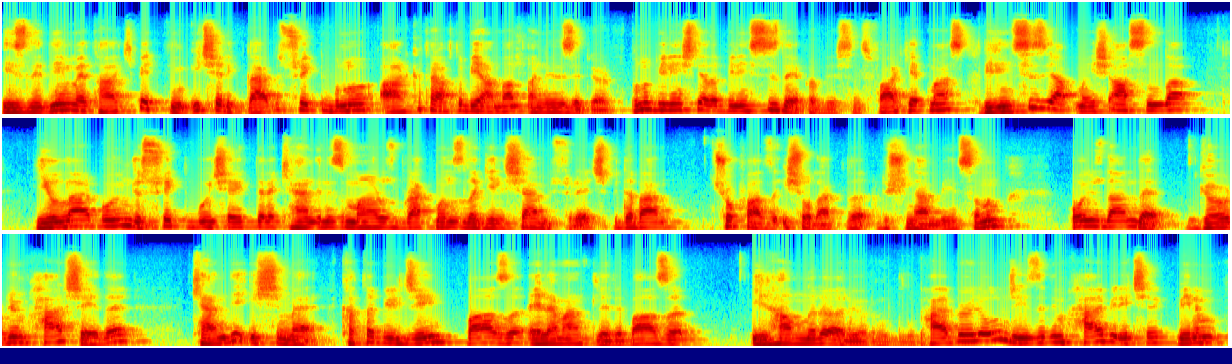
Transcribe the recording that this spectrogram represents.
izlediğim ve takip ettiğim içeriklerde sürekli bunu arka tarafta bir yandan analiz ediyorum. Bunu bilinçli ya da bilinçsiz de yapabilirsiniz. Fark etmez. Bilinçsiz yapma işi aslında yıllar boyunca sürekli bu içeriklere kendinizi maruz bırakmanızla gelişen bir süreç. Bir de ben çok fazla iş odaklı düşünen bir insanım. O yüzden de gördüğüm her şeyde kendi işime katabileceğim bazı elementleri, bazı ilhamları arıyorum diyeyim. Hal böyle olunca izlediğim her bir içerik benim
